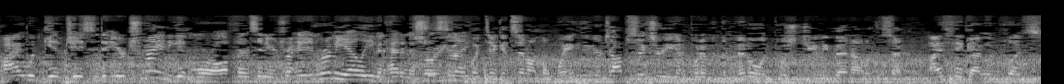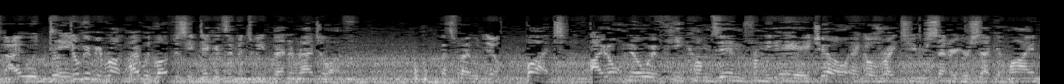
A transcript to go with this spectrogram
I would give Jason. You're trying to get more offense, and you're trying. And Remi Elie even had an assist. So are you going to put Dickinson on the wing in your top six, or are you going to put him in the middle and push Jamie Benn out of the center? I think I would put. I would Don't, take. don't get me wrong. I would love to see Dickinson between Benn and Radulov. That's what I would do. But I don't know if he comes in from the AHL and goes right to your center, your second line,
